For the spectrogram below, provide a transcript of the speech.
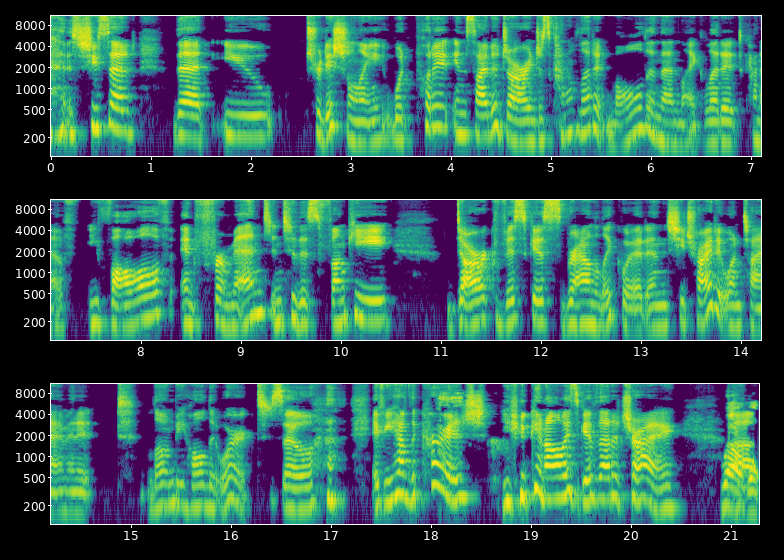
she said that you traditionally would put it inside a jar and just kind of let it mold and then like let it kind of evolve and ferment into this funky dark viscous brown liquid and she tried it one time and it lo and behold it worked so if you have the courage you can always give that a try well, um,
